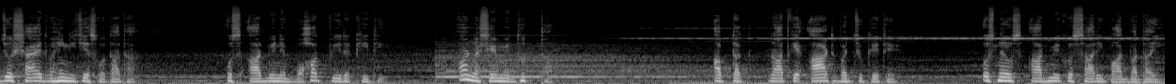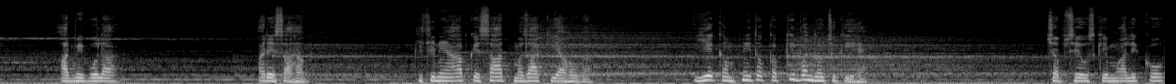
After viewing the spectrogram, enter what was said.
जो शायद वहीं नीचे सोता था। उस आदमी ने बहुत पी रखी थी और नशे में धुत था। अब तक रात के आठ बज चुके थे। उसने उस आदमी को सारी बात बताई। आदमी बोला, अरे साहब, किसी ने आपके साथ मज़ाक किया होगा। ये कंपनी तो कब की बंद हो चुकी है? जब से उसके मालिक को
